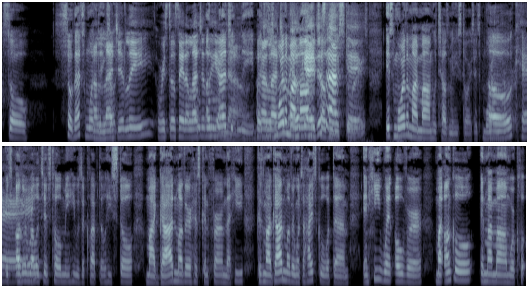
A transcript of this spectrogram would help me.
so so that's one allegedly. thing. So, We're still saying allegedly. Allegedly, no? but allegedly. it's more than my mom okay, tells asking. me these stories. It's more than my mom who tells me these stories. It's more. Okay. It's other relatives told me he was a klepto. He stole. My godmother has confirmed that he, because my godmother went to high school with them, and he went over. My uncle and my mom were cl-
